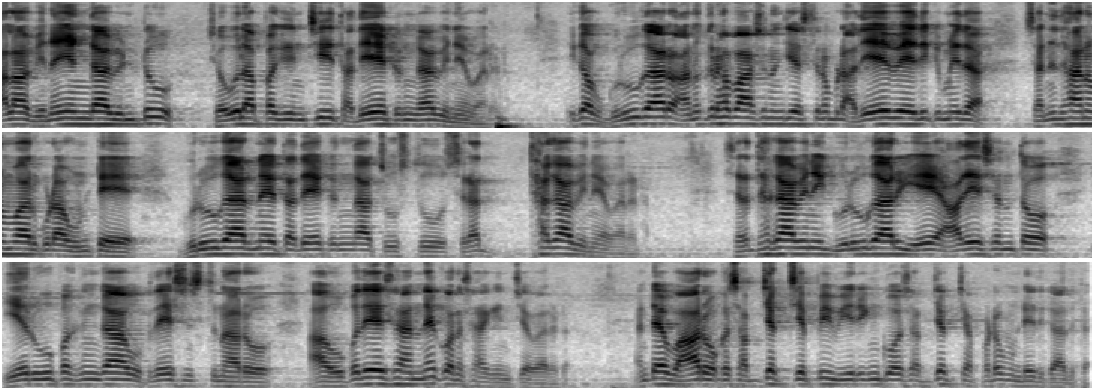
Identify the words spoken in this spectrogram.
చాలా వినయంగా వింటూ చెవులు అప్పగించి తదేకంగా వినేవారు ఇక గురువుగారు అనుగ్రహ భాషణం చేస్తున్నప్పుడు అదే వేదిక మీద సన్నిధానం వారు కూడా ఉంటే గురువుగారినే తదేకంగా చూస్తూ శ్రద్ధగా వినేవారట. శ్రద్ధగా విని గురువుగారు ఏ ఆదేశంతో ఏ రూపకంగా ఉపదేశిస్తున్నారో ఆ ఉపదేశాన్నే కొనసాగించేవారట. అంటే వారు ఒక సబ్జెక్ట్ చెప్పి వీరు ఇంకో సబ్జెక్ట్ చెప్పడం ఉండేది కాదుట.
